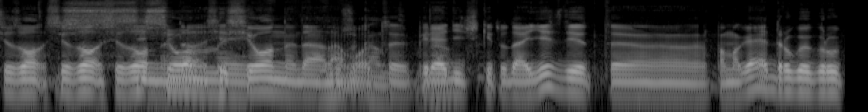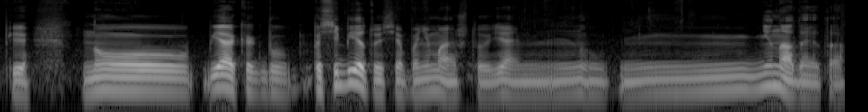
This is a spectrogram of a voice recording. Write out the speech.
сезон, сезон, сезонный, да, Сессионный сессионный, да, там вот э, да. периодически туда ездит, э, помогает другой группе, но я как бы по себе, то есть я понимаю, что я, ну, не надо это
